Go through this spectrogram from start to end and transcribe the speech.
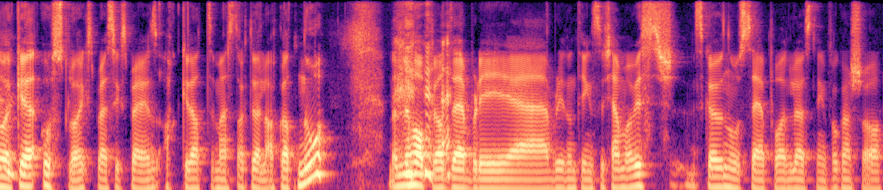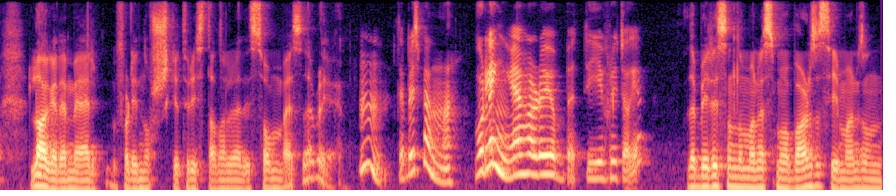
Nå er ikke Oslo Express Experience akkurat det mest aktuelle akkurat nå, men vi håper jo at det blir, uh, blir noen ting som kommer. Og vi skal jo nå se på en løsning for kanskje å lage det mer for de norske turistene allerede i sommer, så det blir gøy. Mm, det blir spennende. Hvor lenge har du jobbet i Flytoget? Det blir liksom Når man er små barn, så sier man sånn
